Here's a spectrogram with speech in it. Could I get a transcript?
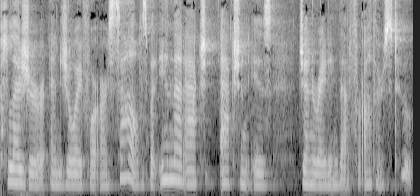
pleasure and joy for ourselves, but in that action, action is generating that for others too?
